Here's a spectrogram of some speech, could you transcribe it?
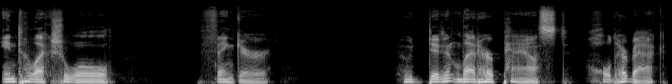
intellectual thinker who didn't let her past hold her back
